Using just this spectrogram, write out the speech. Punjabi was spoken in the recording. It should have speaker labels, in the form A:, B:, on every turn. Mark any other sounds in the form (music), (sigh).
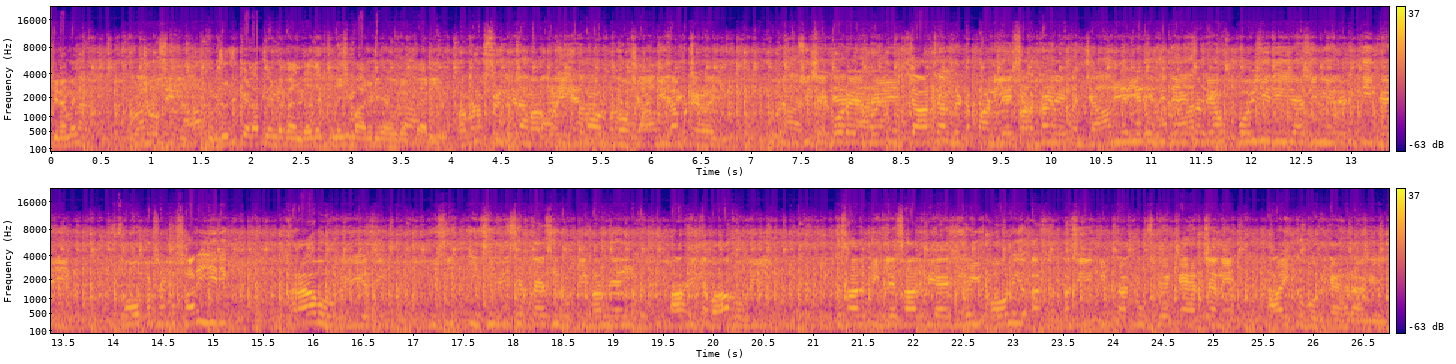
A: ਕੀ ਨਾਮ ਹੈ ਜੋ? ਜੀ ਕਿਹੜਾ ਪਿੰਡ ਪੈਂਦਾ ਤੇ ਕਿੰਨੇ ਕੀ ਮਾਰ ਜਿਹੜੀ ਹੈ ਉਰੇ ਪੈ ਰਹੀ ਹੈ
B: ਆਪਣਾ ਪਿੰਡ ਚ ਮਾਰਵਾੜੀ ਘਨੌਰ ਬਲੌਕ ਹੈ ਜ਼ਿਲ੍ਹਾ ਪਟਿਆਲਾ ਜੀ। ਉਰੇ ਤੁਸੀਂ ਦੇਖੋ ਰਹੇ ਹੋ ਜੀ 4-4 ਫੁੱਟ ਪਾਣੀ ਹੈ ਸੜਕਾਂ ਦੇ ਪੰਜਾਬ ਦੀ ਜੀ ਤੁਸੀਂ ਦੇਖ ਸਕਦੇ ਹੋ ਕੋਈ ਵੀ ਚੀਜ਼ ਐਸੀ ਨਹੀਂ ਹੈ ਜਿਹੜੀ ਠੀਕ ਹੈ ਜੀ। 100% ਸਾਰੀ ਚੀਜ਼ ਖਰਾਬ ਹੋ ਗਈ ਜੀ ਅਸੀਂ। ਇਸੀ ਇਸੀ ਦੇ ਸਿਰ ਤੇ ਅਸੀਂ ਰੋਟੀ ਖਾਂਦੇ ਆ ਜੀ ਆਹੀ ਤਬਾਹ ਹੋ ਗਈ ਜੀ। ਇੱਕ ਸਾਲ ਪਿਛਲੇ ਸਾਲ ਵੀ ਆਏ ਸੀਗਾ ਜੀ ਉਹ ਨਹੀਂ ਅਸ- ਕੀਤਾ ਕਿ ਉਸਦੇ ਕਹਿਰ ਚ ਨੇ ਆ ਇੱਕ ਹੋਰ ਕਹਿਰ ਆ ਗਏ ਜੀ।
